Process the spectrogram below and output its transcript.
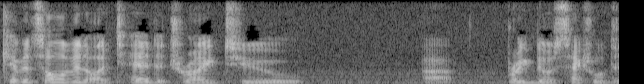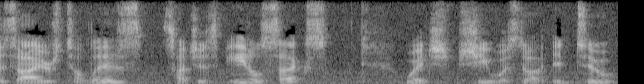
Kevin Sullivan on Ted trying to uh, bring those sexual desires to Liz, such as anal sex, which she was not into.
